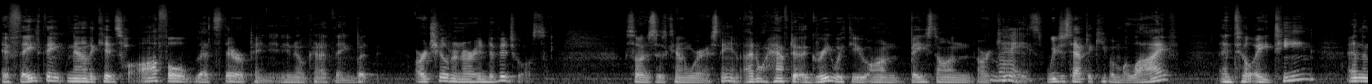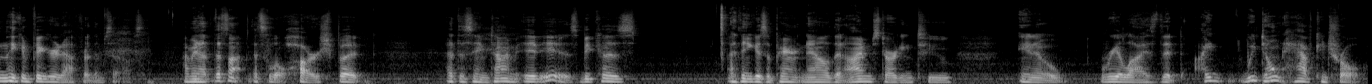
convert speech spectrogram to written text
If they think now the kid's awful, that's their opinion, you know, kind of thing. But our children are individuals. So it's just kind of where I stand. I don't have to agree with you on based on our Right. kids. We just have to keep them alive until 18 and then they can figure it out for themselves. I mean, that's not that's a little harsh, but at the same time it is because I think as a parent now that I'm starting to you know realize that I we don't have control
